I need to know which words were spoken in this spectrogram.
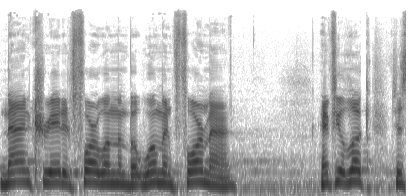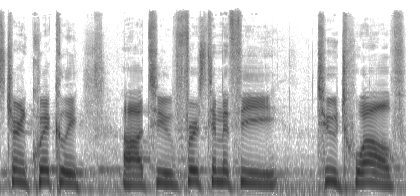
man created for woman, but woman for man. And if you look, just turn quickly uh, to 1 Timothy 2.12.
